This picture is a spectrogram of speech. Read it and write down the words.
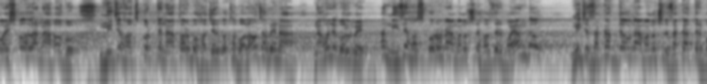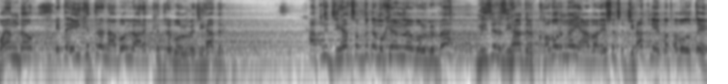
পয়সাওয়ালা না হব, নিজে হজ করতে না পারব হজের কথা বলাও যাবে না। না হলে বলবে, আর নিজে হজ করো না, মানুষের হজের বয়ান দাও। নিজে জাকাত দাও না, মানুষের জাকাতের বয়ান দাও। এটা এই ক্ষেত্রে না বললে আরেক ক্ষেত্রে বলবে জিহাদের ক্ষেত্রে। আপনি জিহাদ শব্দটা মুখে আনলেও বলবে, বাহ নিজের জিহাদের খবর নাই, আবার এসেছে জিহাদ নিয়ে কথা বলতে।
